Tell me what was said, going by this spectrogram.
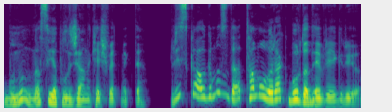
bunun nasıl yapılacağını keşfetmekte. Risk algımız da tam olarak burada devreye giriyor.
